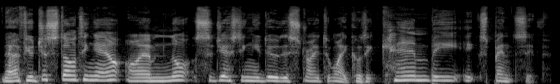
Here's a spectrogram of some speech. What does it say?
Now, if you're just starting out, I am not suggesting you do this straight away because it can be expensive.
